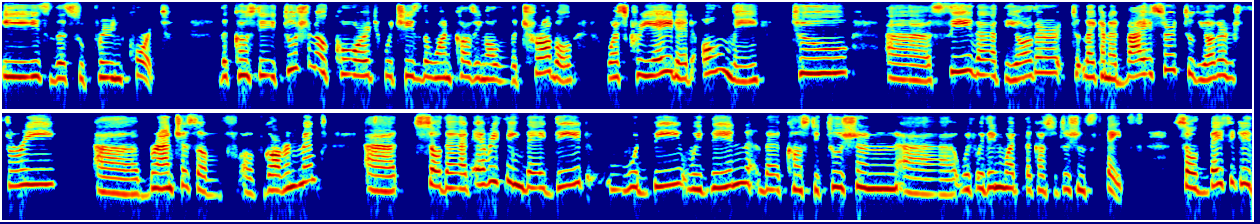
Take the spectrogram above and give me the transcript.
is the Supreme Court. The Constitutional Court, which is the one causing all the trouble, was created only to uh, see that the other, to, like an advisor to the other three uh, branches of, of government, uh, so that everything they did would be within the Constitution, uh, within what the Constitution states. So basically,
